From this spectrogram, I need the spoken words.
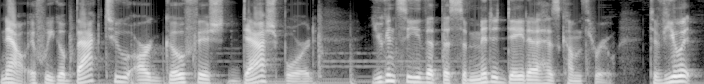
Now, if we go back to our GoFish dashboard, you can see that the submitted data has come through. To view it,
